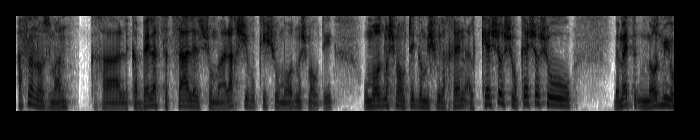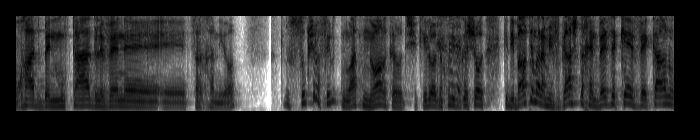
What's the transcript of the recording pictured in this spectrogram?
עף לנו הזמן ככה לקבל הצצה על איזשהו מהלך שיווקי שהוא מאוד משמעותי הוא מאוד משמעותי גם בשבילכן על קשר שהוא קשר שהוא באמת מאוד מיוחד בין מותג לבין אה, אה, צרכניות. כאילו סוג של אפילו תנועת נוער כזאת שכאילו אנחנו נפגשות כי דיברתם על המפגש שלכם ואיזה כיף והכרנו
